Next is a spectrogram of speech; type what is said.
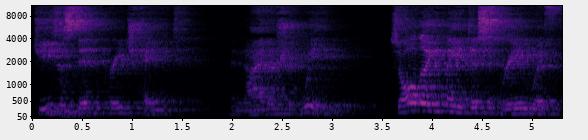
Jesus didn't preach hate, and neither should we. So although you may disagree with,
